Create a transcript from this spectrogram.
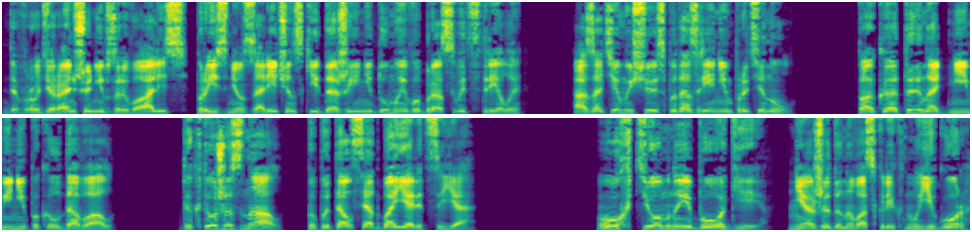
«Да вроде раньше не взрывались», — произнес Зареченский, даже и не думая выбрасывать стрелы, а затем еще и с подозрением протянул. «Пока ты над ними не поколдовал». «Да кто же знал?» — попытался отбояриться я. «Ох, темные боги!» — неожиданно воскликнул Егор,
